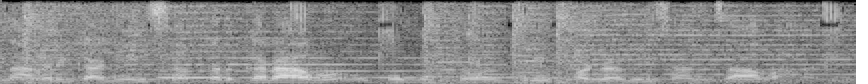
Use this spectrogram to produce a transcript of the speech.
नागरिकांनी सतर्क राहावं. उपमुख्यमंत्री फडणवीसांचं आवाहन.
